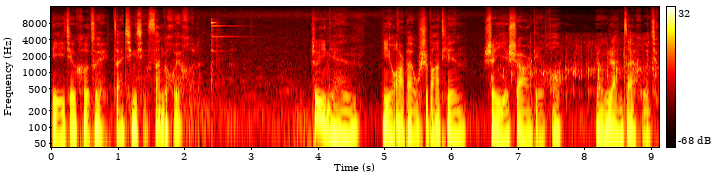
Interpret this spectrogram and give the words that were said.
你已经喝醉再清醒三个回合了。这一年，你有二百五十八天深夜十二点后，仍然在喝酒。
